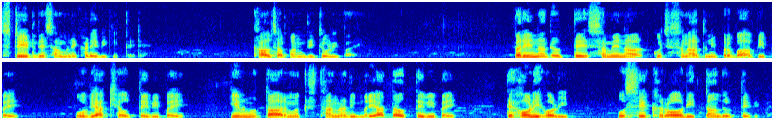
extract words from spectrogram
ਸਟੇਟ ਦੇ ਸਾਹਮਣੇ ਖੜੇ ਵੀ ਕੀਤੇ ਜੇ ਖਾਲਸਾ ਪੰਥ ਦੀ ਝੋਲੀ ਪਾਏ। ਪਰ ਇਹਨਾਂ ਦੇ ਉੱਤੇ ਸਮੇਂ ਨਾਲ ਕੁਝ ਸਨਾਤਨੀ ਪ੍ਰਭਾਵ ਵੀ ਪਏ, ਉਹ ਵਿਆਖਿਆ ਉੱਤੇ ਵੀ ਪਏ ਇਵਨ ਉਹ ਧਾਰਮਿਕ ਸਥਾਨਾਂ ਦੀ ਮਰਿਆਦਾ ਉੱਤੇ ਵੀ ਪਏ ਤੇ ਹੌਲੀ-ਹੌਲੀ ਉਹ ਸਿੱਖ ਰੋਹ ਰੀਤਾਂ ਦੇ ਉੱਤੇ ਵੀ ਪਏ।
